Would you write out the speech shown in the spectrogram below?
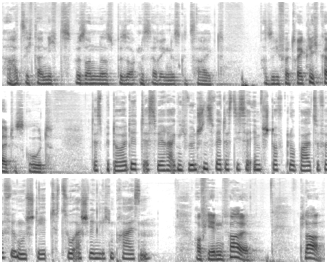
hat sich da nichts besonders Besorgniserregendes gezeigt. Also die Verträglichkeit ist gut. Das bedeutet, es wäre eigentlich wünschenswert, dass dieser Impfstoff global zur Verfügung steht, zu erschwinglichen Preisen. Auf jeden Fall. Klar,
